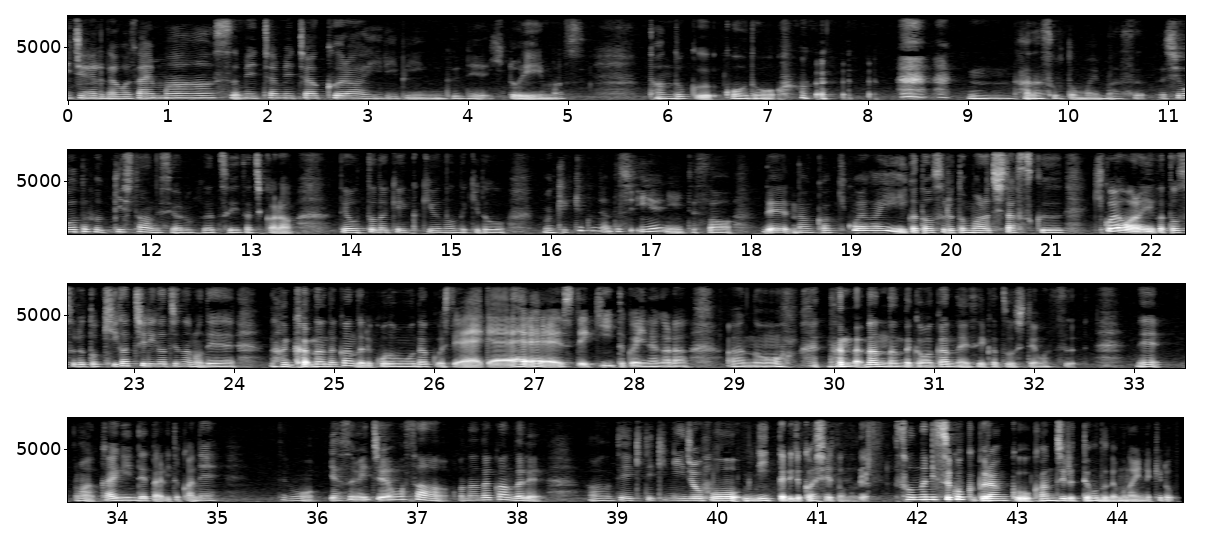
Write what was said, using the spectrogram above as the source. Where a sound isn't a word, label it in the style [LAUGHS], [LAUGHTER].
ミチフルでございます。めちゃめちゃ暗いリビングで一人います。単独行動。[LAUGHS] うん話そうと思います。仕事復帰したんですよ6月1日から。で夫だけ育休なんだけど結局ね私家にいてさでなんか聞こえがいい言い方をするとマルチタスク聞こえが悪い言い方をすると気が散りがちなのでなんかなんだかんだで子供を抱っこして「えー、けー素敵とか言いながらあの [LAUGHS] なんだ何なんだか分かんない生活をしてます。ねまあ、会議に出たりとかねでも休み中もさなんだかんだであの定期的に情報を見に行ったりとかしてたのでそんなにすごくブランクを感じるってほどでもないんだけどっ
